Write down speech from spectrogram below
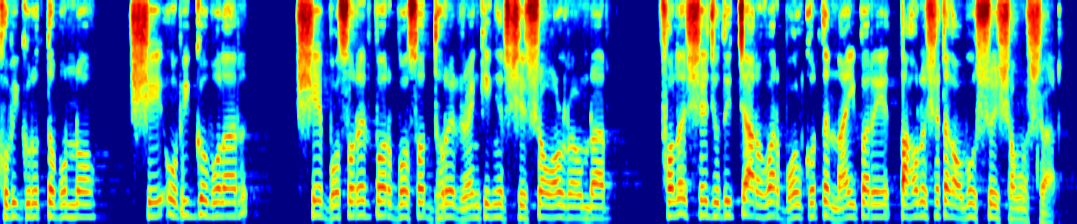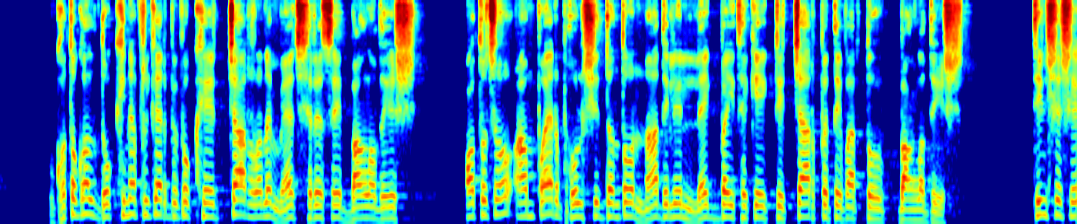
খুবই গুরুত্বপূর্ণ। সে অভিজ্ঞ বোলার সে বছরের পর বছর ধরে র্যাঙ্কিংয়ের শীর্ষ অলরাউন্ডার, ফলে সে যদি চার ওভার বল করতে নাই পারে, তাহলে সেটা অবশ্যই সমস্যার। গতকাল দক্ষিণ আফ্রিকার বিপক্ষে চার রানে ম্যাচ হেরেছে বাংলাদেশ, অথচ আম্পায়ার ভুল সিদ্ধান্ত না দিলে লেগ বাই থেকে একটি চার পেতে পারত বাংলাদেশ। দিন শেষে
